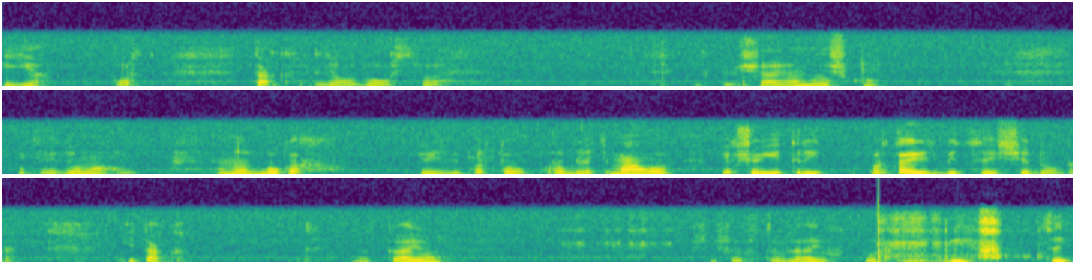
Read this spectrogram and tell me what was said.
і є порт. Так, для удобства включаю мишку. Як відомо, на ноутбуках USB портів роблять мало. Якщо є три порта USB, це ще добре. І так, вмикаю, ще вставляю в порт USB цей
